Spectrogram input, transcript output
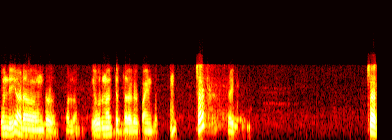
ఫోన్ చేయి ఆడ ఉంటాడు వాళ్ళు. ఎవరున్నారు చెప్తారు అక్కడ పాయింట్లో. Sir? Right. Sir.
